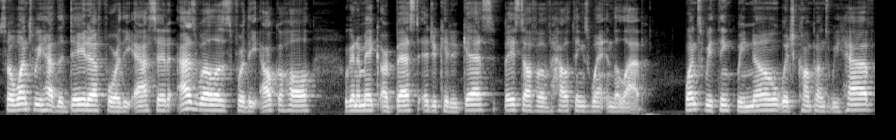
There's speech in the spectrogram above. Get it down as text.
So once we have the data for the acid as well as for the alcohol, we're going to make our best educated guess based off of how things went in the lab. Once we think we know which compounds we have,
